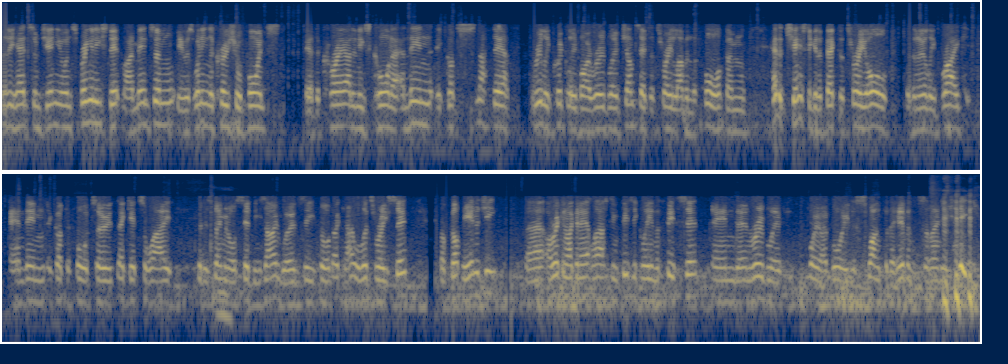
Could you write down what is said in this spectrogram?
that he had some genuine spring in his step, momentum. He was winning the crucial points. He had the crowd in his corner, and then it got snuffed out really quickly by Rublev, jumps out to 3 love in the fourth and had a chance to get it back to 3 all with an early break, and then it got to 4 2. That gets away. But as de Minaur said in his own words, he thought, okay, well, let's reset. I've got the energy. Uh, I reckon I can outlast him physically in the fifth set. And, and Rublev, boy oh boy, he just swung for the heavens. I mean, he,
